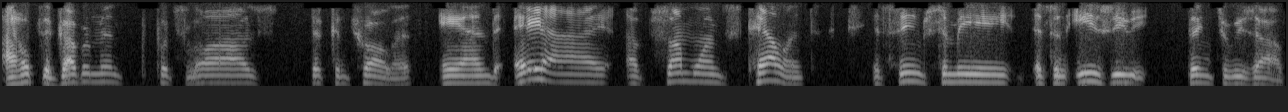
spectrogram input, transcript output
I hope the government puts laws to control it. And AI of someone's talent, it seems to me it's an easy thing to resolve.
